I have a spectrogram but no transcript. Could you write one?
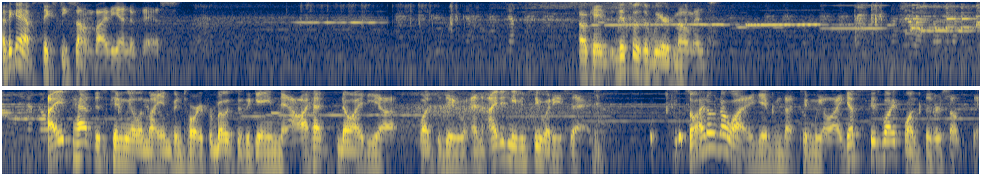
I think I have sixty some by the end of this. Okay, this was a weird moment. I've had this pinwheel in my inventory for most of the game now. I had no idea what to do, and I didn't even see what he said. so I don't know why I gave him that pinwheel. I guess his wife wants it or something.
